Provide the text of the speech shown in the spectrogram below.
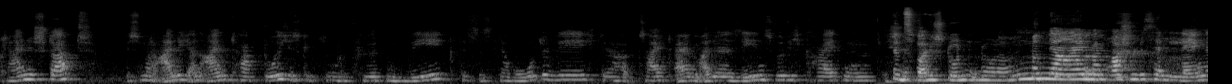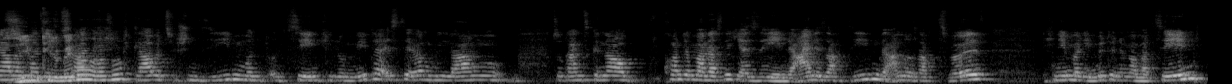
kleine Stadt, ist man eigentlich an einem Tag durch. Es gibt so einen geführten Weg, das ist der rote Weg, der zeigt einem alle Sehenswürdigkeiten. Ich In zwei Stunden, oder? Nein, man braucht schon ein bisschen länger. wenn Sieben man sich Kilometer Zeit- oder so? Ich glaube, zwischen sieben und, und zehn Kilometer ist der irgendwie lang. So ganz genau konnte man das nicht ersehen. Der eine sagt sieben, der andere sagt zwölf. Ich nehme mal die Mitte, nehme mal zehn.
